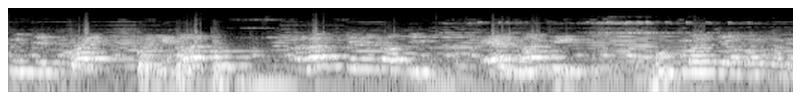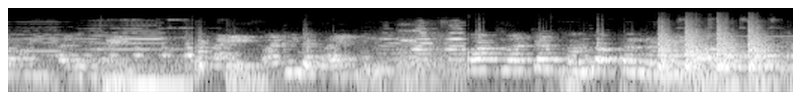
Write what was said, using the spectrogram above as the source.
तुझे पाय आणि हात केले जातील. हुकमाची अंमलबजावणी झाली पाहिजे. आणि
